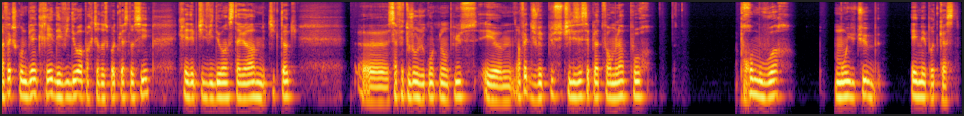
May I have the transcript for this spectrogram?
en fait, je compte bien créer des vidéos à partir de ce podcast aussi, créer des petites vidéos Instagram, TikTok. Euh, ça fait toujours du contenu en plus. Et euh, en fait, je vais plus utiliser ces plateformes-là pour promouvoir mon YouTube et mes podcasts.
